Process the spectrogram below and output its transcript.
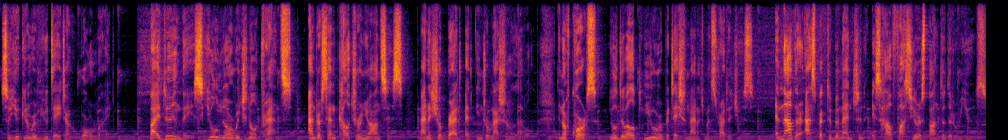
so you can review data worldwide. By doing this, you'll know regional trends, understand cultural nuances, manage your brand at international level, and of course, you'll develop new reputation management strategies. Another aspect to be mentioned is how fast you respond to the reviews.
